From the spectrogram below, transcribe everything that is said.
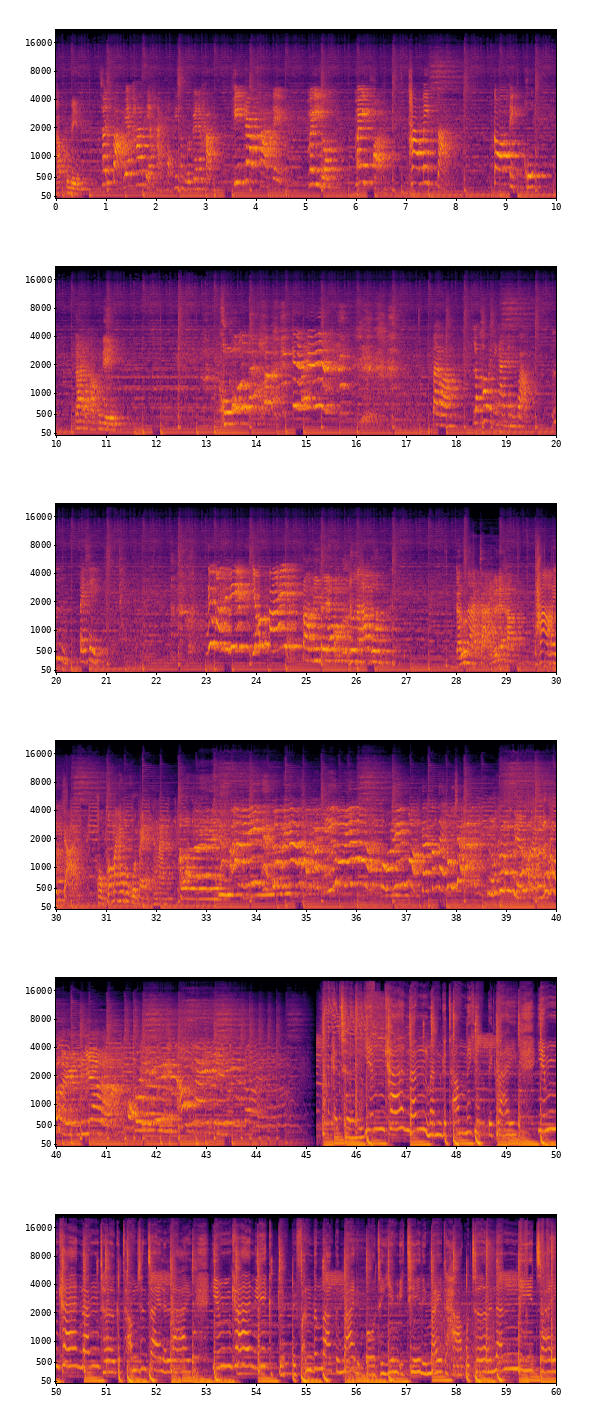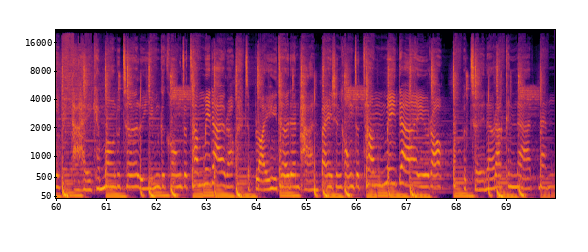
ครับคุณบีม ฉันฝากเรียกค่าเสียหายของพี่ชำรุดด้วยนะคะ คิดราคาเต็ม ไม่ลด ไม่ไม่ผ่อนถ้าไม่จ่ายก็ติดคุก ได้ครับคุณบีมไปวะเราเข้าไปในงานกันดีกว่า อืม ไปสิ รุณาจ่ายด้วยนะครับ ถ้าไม่จ่ายผมก็ไม่ให้พวกคุณไปไหนทั้งนั้น ไอ้เราไม่น่าทำแบบนี้เลยอะโอ้ยหมดกันตำแหน่งของฉันแล้วค่าเสียหายมันจะเท่าไหร่กันเนี่ย โอ้ยเอาไงดี แค่เธอนะยิ้มแค่นั้นมันก็ทำให้คิดไปไกล ธอยิ้มอีกทีได้ไหมถ้าหากว่าเธอนั้นมีใจ ถ้าให้แค่มองดูเธอแล้วยิ้มก็คงจะทำไม่ได้เราจะปล่อยให้เธอเดินผ่านไปฉันคงจะทำไม่ได้หรอกเพราะเธอน่ารักขนาดนั้น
